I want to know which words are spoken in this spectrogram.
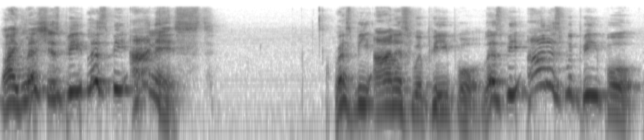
Like let's just be let's be honest. Let's be honest with people. Let's be honest with people.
